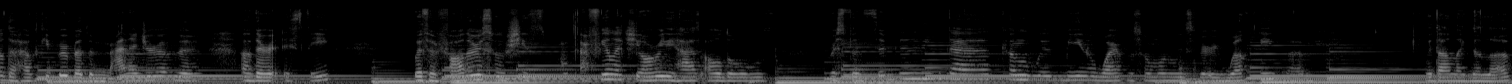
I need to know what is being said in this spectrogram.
not the housekeeper but the manager of the of their estate with her father. So she's i feel like she already has all those responsibilities that come with being a wife of someone who is very wealthy but without like the love.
